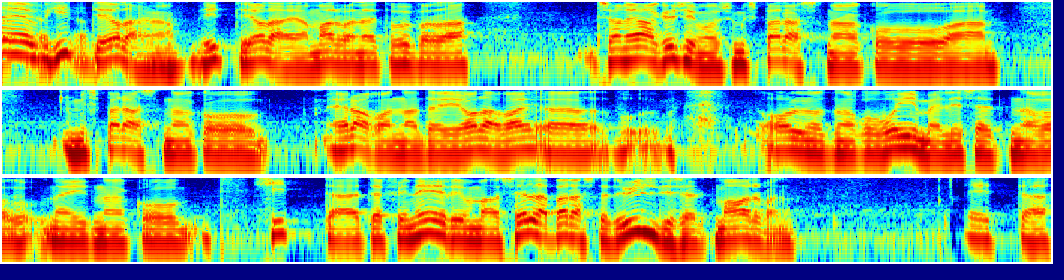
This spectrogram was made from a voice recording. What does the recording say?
ei ole. hitti ei ole, noh, hitti ei ole ja ma arvan, et võib-olla see on hea küsimus, mikspärast nagu äh,, mikspärast nagu erakonnad ei ole äh, olnud nagu võimelised nagu neid nagu hitte defineerima, sellepärast et üldiselt ma arvan, et äh,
